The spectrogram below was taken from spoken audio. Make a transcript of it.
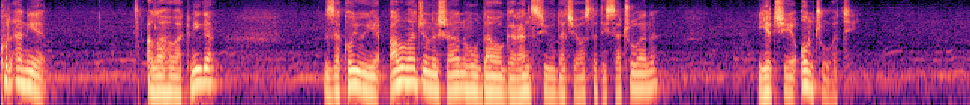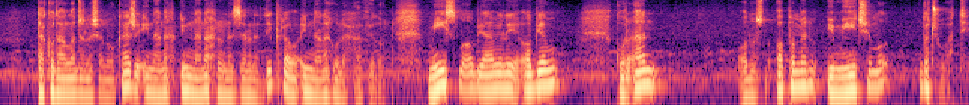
Kur'an je Allahova knjiga za koju je Allah Đelešanuhu dao garanciju da će ostati sačuvana, jer će je on čuvati. Tako da Allah Đelešanuhu kaže inna, inna nahnu nezele zikra wa inna lehu lehafidun. Mi smo objavili objavu Kur'an, odnosno opomenu, i mi ćemo ga čuvati.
